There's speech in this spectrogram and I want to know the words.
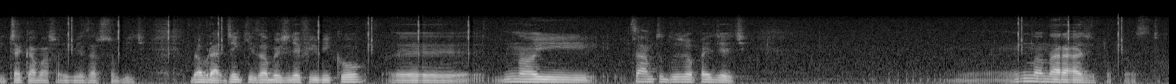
i czekam, aż oni mnie zaczną bić. Dobra, dzięki za obejrzenie filmiku. Yy, no i co mam tu dużo powiedzieć? No na razie po prostu.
